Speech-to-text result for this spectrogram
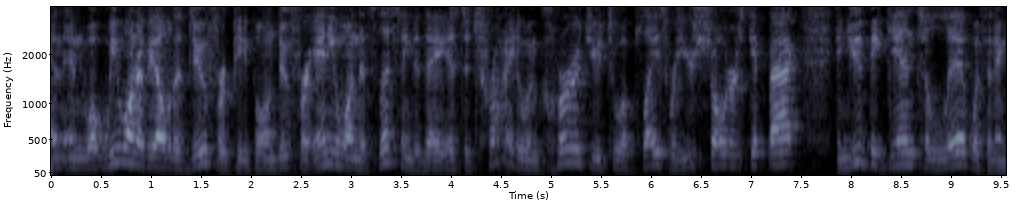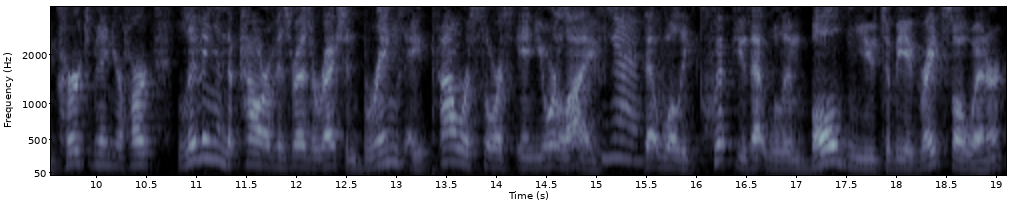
and, and what we want to be able to do for people and do for anyone that's listening today is to try to encourage you to a place where your shoulders get back and you begin to live with an encouragement in your heart. Living in the power of his resurrection brings a power source in your life yes. that will equip you, that will embolden you to be a great soul winner.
